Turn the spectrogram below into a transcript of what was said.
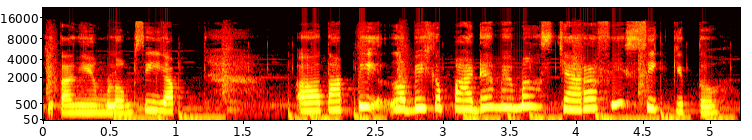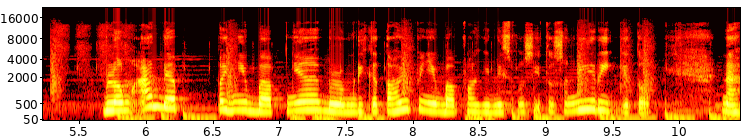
kitanya yang belum siap. Uh, tapi lebih kepada memang secara fisik gitu. Belum ada penyebabnya belum diketahui penyebab vaginismus itu sendiri gitu. Nah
